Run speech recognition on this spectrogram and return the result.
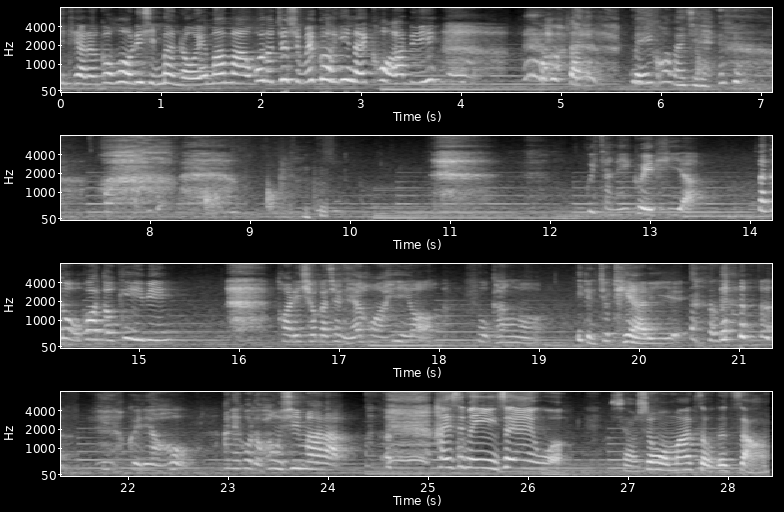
一听到讲吼你是曼柔的妈妈，我就足想要赶紧来看你。来，梅姨看卖一个。几十年过去啊，咱阁有法度见面，看你笑到遮尔啊欢喜哦，富康哦，一定足疼你的。过了好，安尼我就放心啊啦。还是梅姨最爱我。小时候我妈走得早，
